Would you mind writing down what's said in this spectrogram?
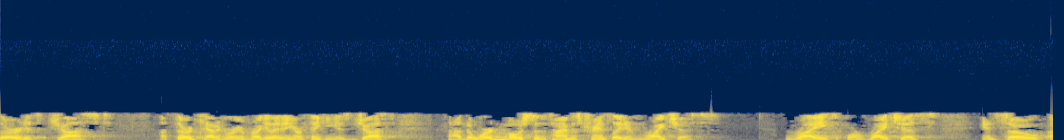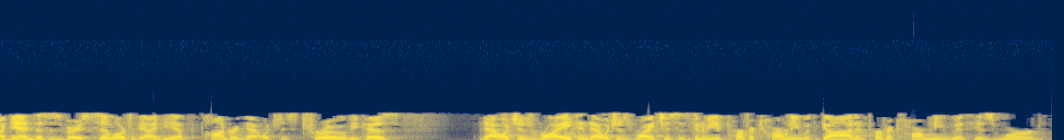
third, it's just. A third category of regulating our thinking is just. Uh, the word most of the time is translated righteous. Right or righteous. And so, again, this is very similar to the idea of pondering that which is true because that which is right and that which is righteous is going to be in perfect harmony with God and perfect harmony with His Word.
